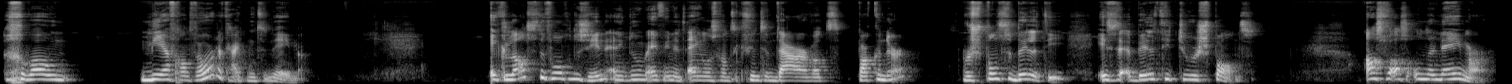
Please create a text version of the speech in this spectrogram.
Gewoon meer verantwoordelijkheid moeten nemen. Ik las de volgende zin en ik doe hem even in het Engels, want ik vind hem daar wat pakkender. Responsibility is the ability to respond. Als we als ondernemer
